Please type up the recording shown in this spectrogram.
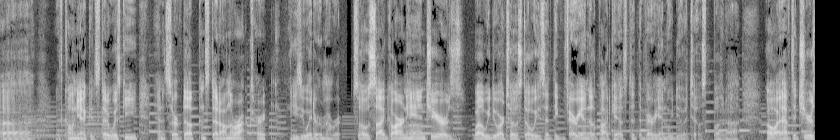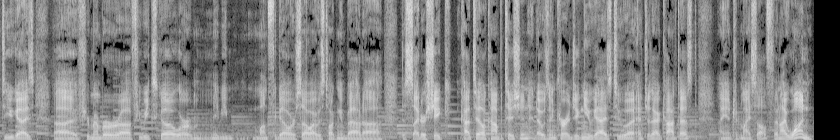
uh, with cognac instead of whiskey, and it's served up instead on the rocks. Right? Easy way to remember it. So sidecar in hand, cheers. Well, we do our toast always at the very end of the podcast. At the very end, we do a toast. But uh, oh, I have to cheers to you guys. Uh, if you remember uh, a few weeks ago, or maybe a month ago or so, I was talking about uh, the cider shake cocktail competition, and I was encouraging you guys to uh, enter that contest. I entered myself, and I won.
